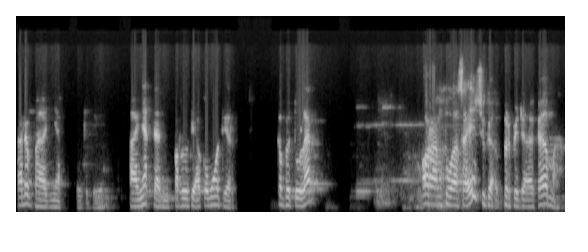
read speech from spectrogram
Karena banyak begitu ya. Banyak dan perlu diakomodir. Kebetulan orang tua saya juga berbeda agama.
